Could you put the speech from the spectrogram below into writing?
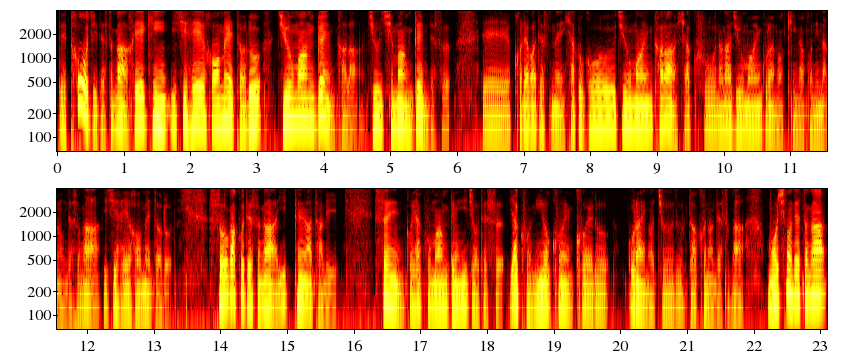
で、当時ですが、平均1平方メートル10万元から11万元です。えーこれはですね、150万円から170万円くらいの金額になるんですですが、1平方メートル。総額ですが、1件あたり1500万元以上です。約2億円超えるぐらいの住宅なんですが、もちろんですが、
